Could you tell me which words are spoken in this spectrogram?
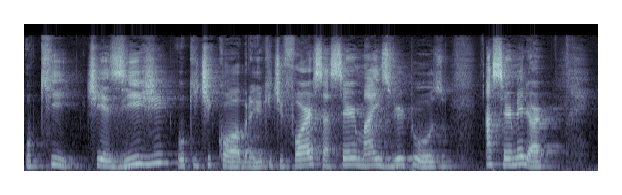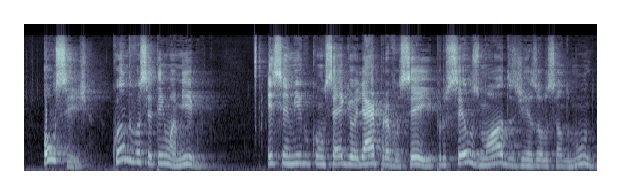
o que te exige, o que te cobra e o que te força a ser mais virtuoso, a ser melhor. Ou seja, quando você tem um amigo, esse amigo consegue olhar para você e para os seus modos de resolução do mundo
